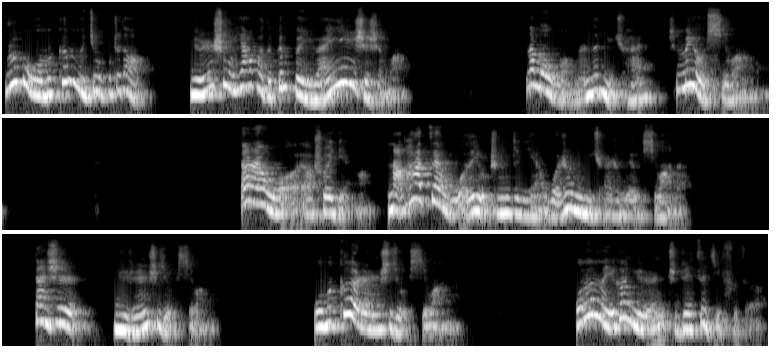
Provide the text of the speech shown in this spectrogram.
如果我们根本就不知道女人受压迫的根本原因是什么，那么我们的女权是没有希望的。当然，我要说一点啊，哪怕在我的有生之年，我认为女权是没有希望的，但是女人是有希望的，我们个人是有希望的。我们每个女人只对自己负责，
